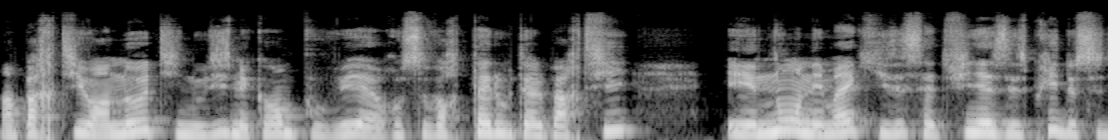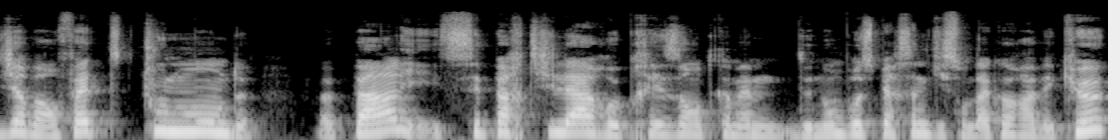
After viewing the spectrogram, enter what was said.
un parti ou un autre, ils nous disent mais comment vous pouvez euh, recevoir tel ou tel parti? Et nous, on aimerait qu'ils aient cette finesse d'esprit de se dire bah en fait, tout le monde euh, parle, ces partis-là représentent quand même de nombreuses personnes qui sont d'accord avec eux.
